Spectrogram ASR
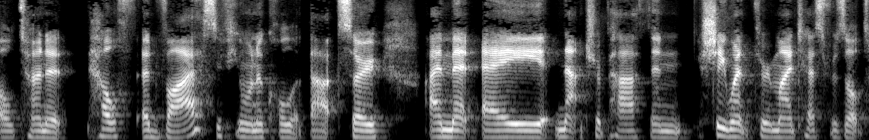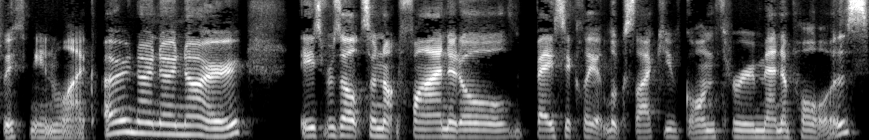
alternate health advice, if you want to call it that. So I met a naturopath and she went through my test results with me and were like, oh, no, no, no. These results are not fine at all. Basically, it looks like you've gone through menopause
